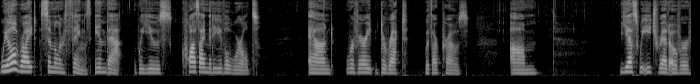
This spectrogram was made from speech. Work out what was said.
we all write similar things in that we use quasi medieval worlds and we're very direct with our prose. Um, yes, we each read over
